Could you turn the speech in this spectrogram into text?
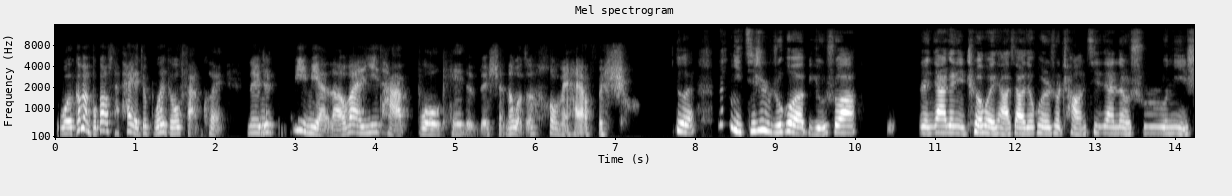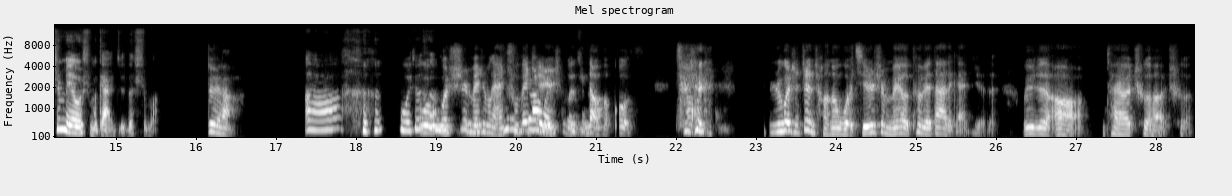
我根本不告诉他，他也就不会给我反馈，那也就避免了万一他不 OK，对不对？省得我在后面还要分手。对，那你其实如果比如说人家跟你撤回一条消息，或者说长期在那种输入，你是没有什么感觉的，是吗？对啊，啊，我就我我是没什么感觉，除非这个人是我领导和 boss，就是。如果是正常的，我其实是没有特别大的感觉的，我就觉得哦，他要撤要撤。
